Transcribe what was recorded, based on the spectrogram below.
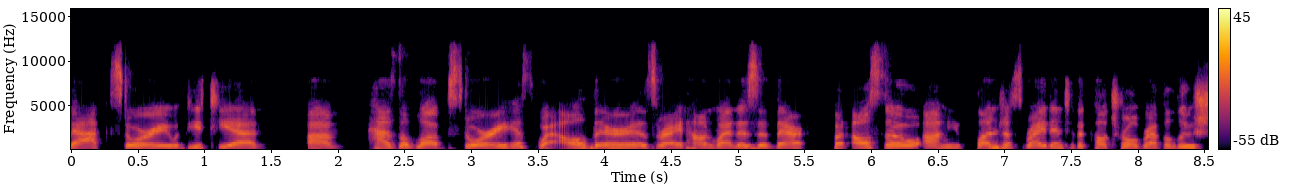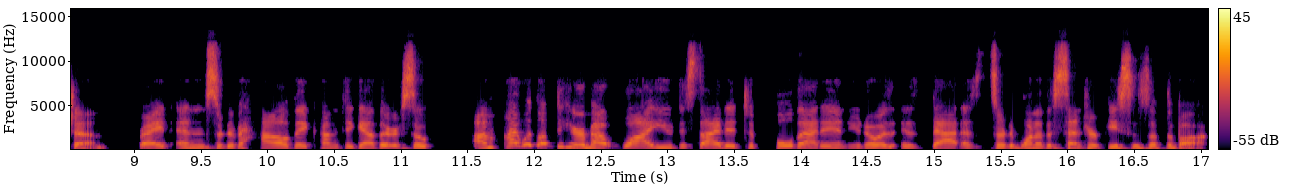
backstory with Yitian um, has a love story as well. There is, right? Han Wen is in there, but also um, you plunge us right into the Cultural Revolution, right? And sort of how they come together. So um, I would love to hear about why you decided to pull that in, you know, is, is that as sort of one of the centerpieces of the book?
